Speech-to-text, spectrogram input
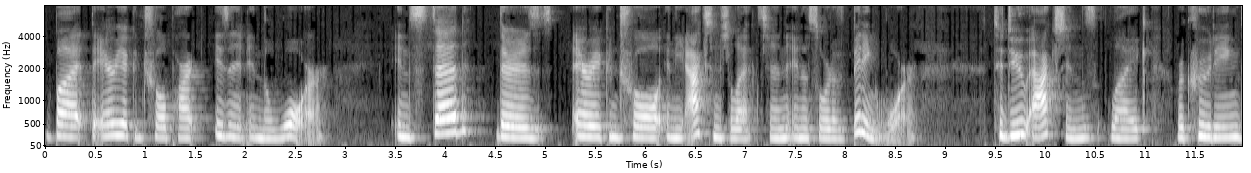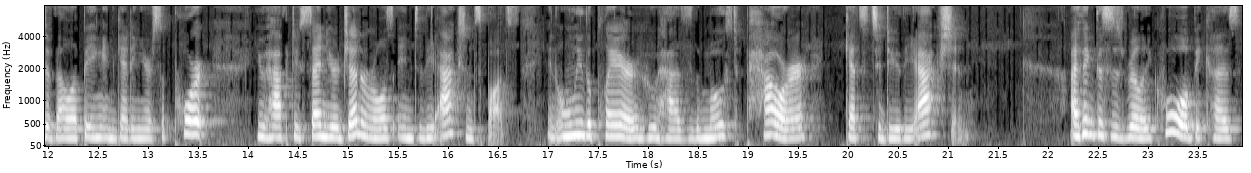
but the area control part isn't in the war. Instead, there's area control in the action selection in a sort of bidding war. To do actions like recruiting, developing, and getting your support, you have to send your generals into the action spots, and only the player who has the most power gets to do the action. I think this is really cool because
